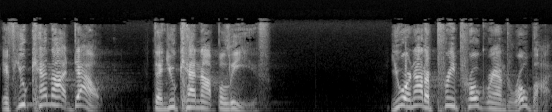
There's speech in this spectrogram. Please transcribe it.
If you cannot doubt, then you cannot believe. You are not a pre programmed robot.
